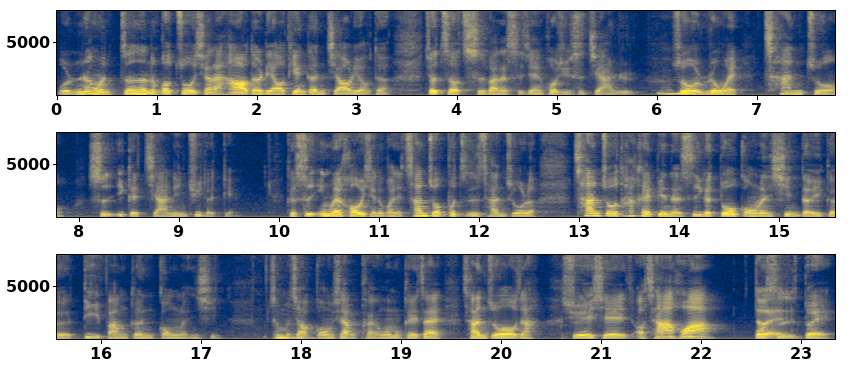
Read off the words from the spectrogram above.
我认为真的能够坐下来好好的聊天跟交流的，就只有吃饭的时间，或许是假日。所以我认为餐桌是一个家邻居的点。可是因为后疫情的关系，餐桌不只是餐桌了，餐桌它可以变成是一个多功能性的一个地方跟功能性。什么叫功？像可能我们可以在餐桌上学一些哦插花，或是对，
